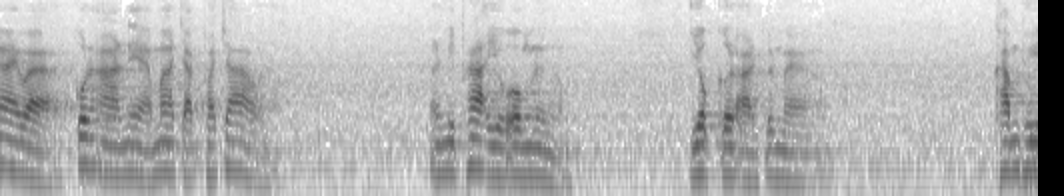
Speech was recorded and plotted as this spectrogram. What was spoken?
ง่าย ๆ ว่ากุรอานเนี่ยมาจากพระเจ้า มันมีพระอยู่องค์หนึ่ง ยกกุรอานขึ้นมาคำพี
